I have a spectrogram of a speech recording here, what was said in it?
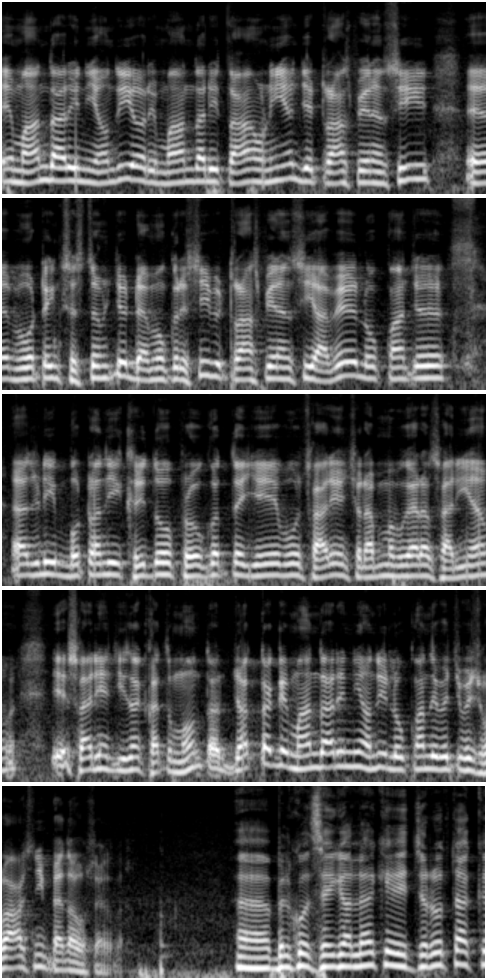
ਇਮਾਨਦਾਰੀ ਨਹੀਂ ਆਉਂਦੀ ਔਰ ਇਮਾਨਦਾਰੀ ਤਾਂ ਆਉਣੀ ਹੈ ਜੇ ਟਰਾਂਸਪੇਰੈਂਸੀ VOTING ਸਿਸਟਮ 'ਚ ਡੈਮੋਕ੍ਰੇਸੀ ਵੀ ਟਰਾਂਸਪੇਰੈਂਸੀ ਆਵੇ, ਲੋਕਾਂ 'ਚ ਜਿਹੜੀ ਵੋਟਾਂ ਦੀ ਖਰੀਦੋ ਫਰੋਖਤ ਤੇ ਇਹ ਉਹ ਸਾਰੀਆਂ ਸ਼ਰਾਬਾਂ ਵਗੈਰਾ ਸਾਰੀਆਂ, ਇਹ ਸਾਰੀਆਂ ਚੀਜ਼ਾਂ ਖਤਮ ਹੋਣ ਤਾਂ ਜਦ ਤੱਕ ਇਮਾਨਦਾਰੀ ਨਹੀਂ ਆਉਂਦੀ, ਲੋਕਾਂ ਦੇ ਵਿੱਚ ਵਿਸ਼ਵਾਸ ਨਹੀਂ ਪੈਦਾ ਹੋ ਸਕਦਾ। ਬਿਲਕੁਲ ਸਹੀ ਗੱਲ ਹੈ ਕਿ ਜਦੋਂ ਤੱਕ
